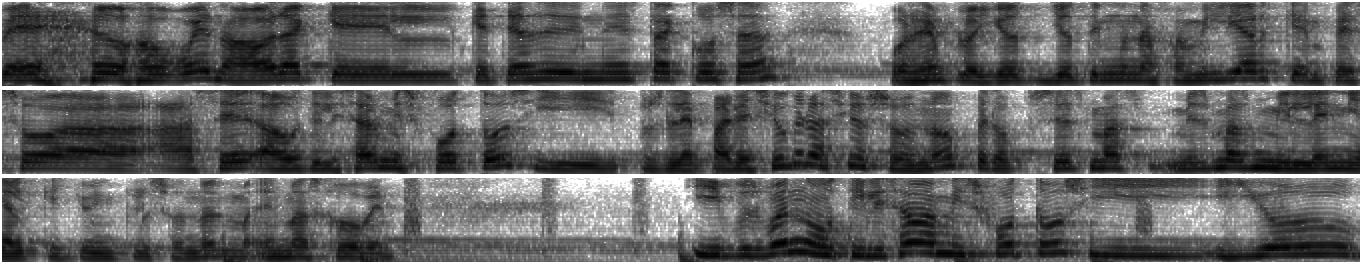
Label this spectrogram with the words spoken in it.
Pero bueno, ahora que, el, que te hacen esta cosa, por ejemplo, yo, yo tengo una familiar que empezó a, a utilizar mis fotos y pues le pareció gracioso, ¿no? Pero pues es más, es más millennial que yo incluso, ¿no? Es más, joven. Y pues bueno, utilizaba mis fotos y, yo,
